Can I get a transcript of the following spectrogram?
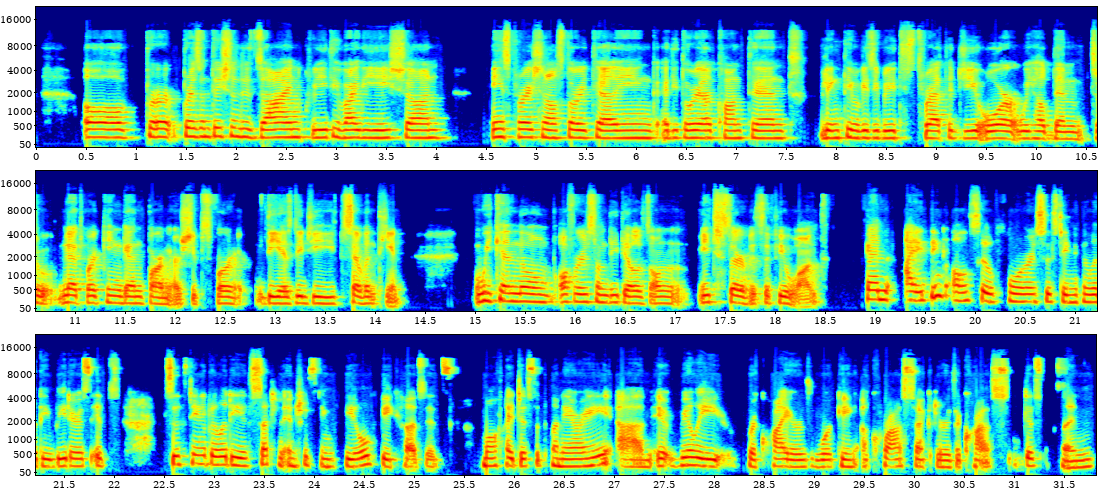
uh, per- presentation design, creative ideation, inspirational storytelling, editorial content, LinkedIn visibility strategy, or we help them through networking and partnerships for the SDG 17. We can um, offer some details on each service if you want. And I think also for sustainability leaders, it's sustainability is such an interesting field because it's multidisciplinary. Um, it really requires working across sectors, across discipline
